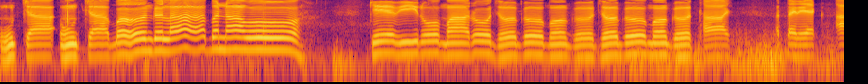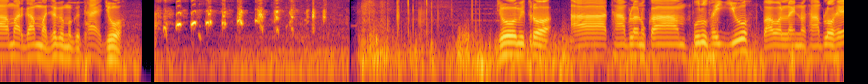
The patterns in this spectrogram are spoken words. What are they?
ઊંચા ઊંચા બંગલા બનાવો. કે વીરો મારો જગમગ જગમગ થાય. અત્યારે આ અમારા ગામમાં જગમગ થાય જો જો મિત્રો, આ થાંભલાનું કામ પૂરું થઈ ગયું. પાવર લાઈનનો થાંભલો છે.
